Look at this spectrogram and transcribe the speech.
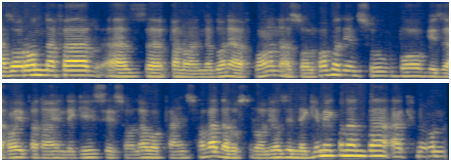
هزاران نفر از پناهندگان افغان از سالها بعد این سو با ویزاهای پناهندگی سه ساله و پنج ساله در استرالیا زندگی می کنند و اکنون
